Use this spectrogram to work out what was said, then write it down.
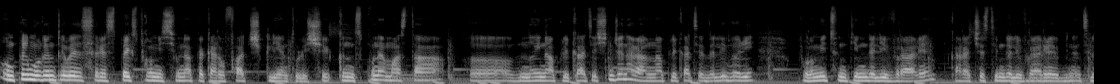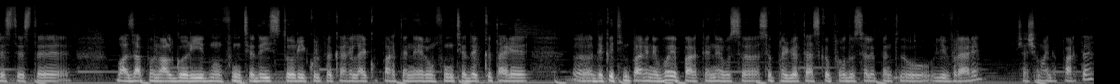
în primul rând trebuie să respecti promisiunea pe care o faci clientului și când spunem asta, uh, noi în aplicație și în general în aplicație delivery promiți un timp de livrare, care acest timp de livrare, bineînțeles, este bazat pe un algoritm în funcție de istoricul pe care l-ai cu partenerul, în funcție de cât, are, uh, de cât timp are nevoie partenerul să, să pregătească produsele pentru livrare și așa mai departe.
